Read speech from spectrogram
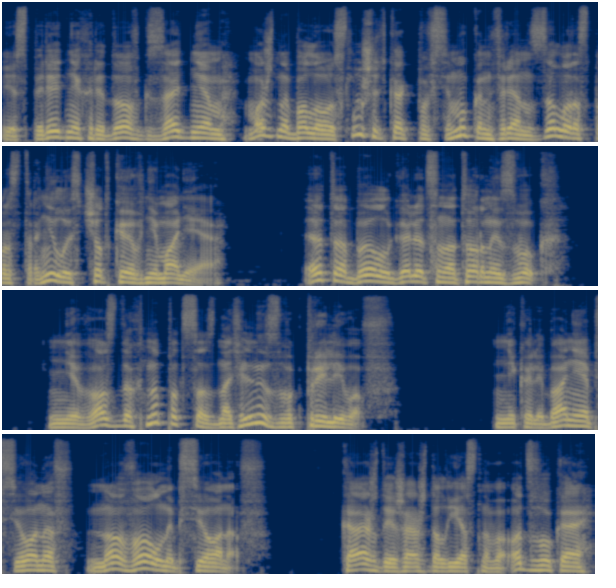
Из передних рядов к задним можно было услышать, как по всему конференц-залу распространилось четкое внимание. Это был галлюцинаторный звук. Не воздух, но подсознательный звук приливов. Не колебания псионов, но волны псионов. Каждый жаждал ясного отзвука,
